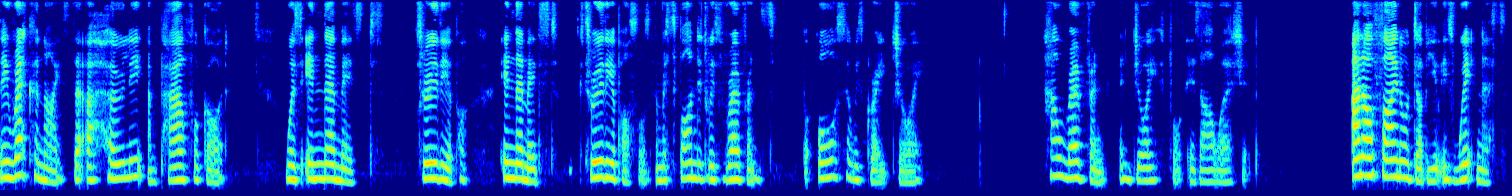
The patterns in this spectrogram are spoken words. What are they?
They recognized that a holy and powerful God was in their midst through the in their midst through the apostles and responded with reverence but also with great joy. How reverent and joyful is our worship. And our final W is witness,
